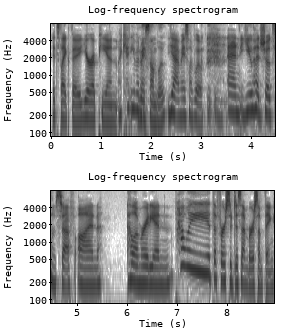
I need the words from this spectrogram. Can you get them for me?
it's like the European I can't even Maison Bleu. Yeah, Maison Bleu. and you had showed some stuff on Hello Meridian probably the 1st of December or something.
